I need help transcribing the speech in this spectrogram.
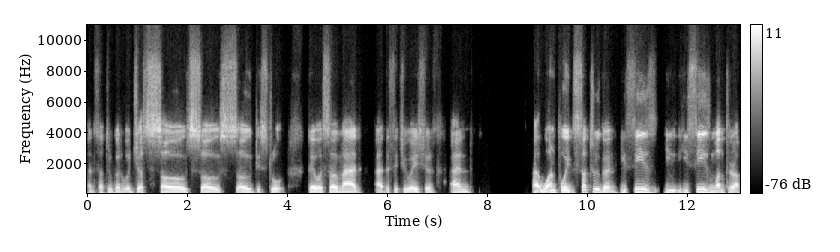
and Satrughan were just so so so distraught. They were so mad at the situation. And at one point Satrughan, he sees he he sees Manthara.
